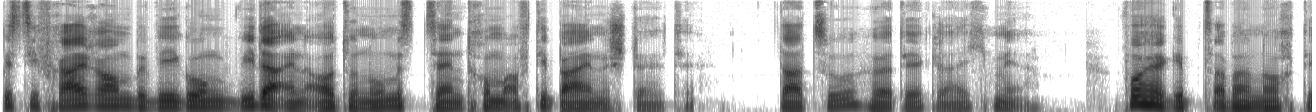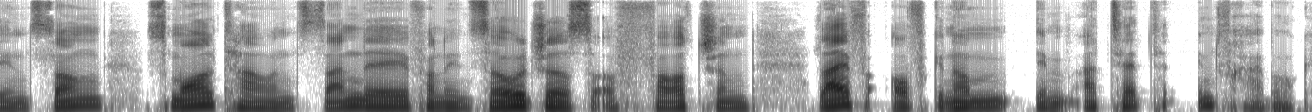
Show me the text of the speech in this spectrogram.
bis die Freiraumbewegung wieder ein autonomes Zentrum auf die Beine stellte. Dazu hört ihr gleich mehr. Vorher gibt's aber noch den Song Small Town Sunday von den Soldiers of Fortune, live aufgenommen im AZ in Freiburg.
